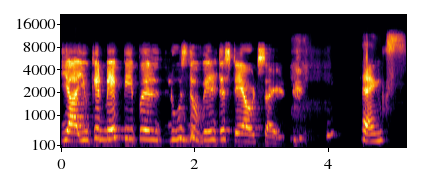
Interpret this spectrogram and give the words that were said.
Yeah, you can make people lose the will to stay outside. Thanks.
